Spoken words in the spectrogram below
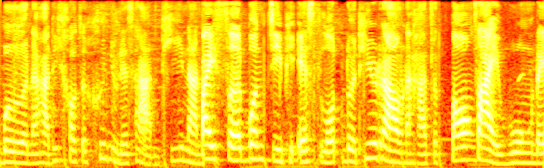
เบอร์นะคะ ที่เขาจะขึ้นอยู่ในสถานที่นั้น ไปเซิร์ชบน GPS รถโดยที่เรานะคะ จะต้องใส่วงเล็บ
